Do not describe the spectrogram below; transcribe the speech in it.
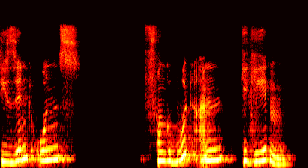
die sind uns von Geburt an gegeben.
